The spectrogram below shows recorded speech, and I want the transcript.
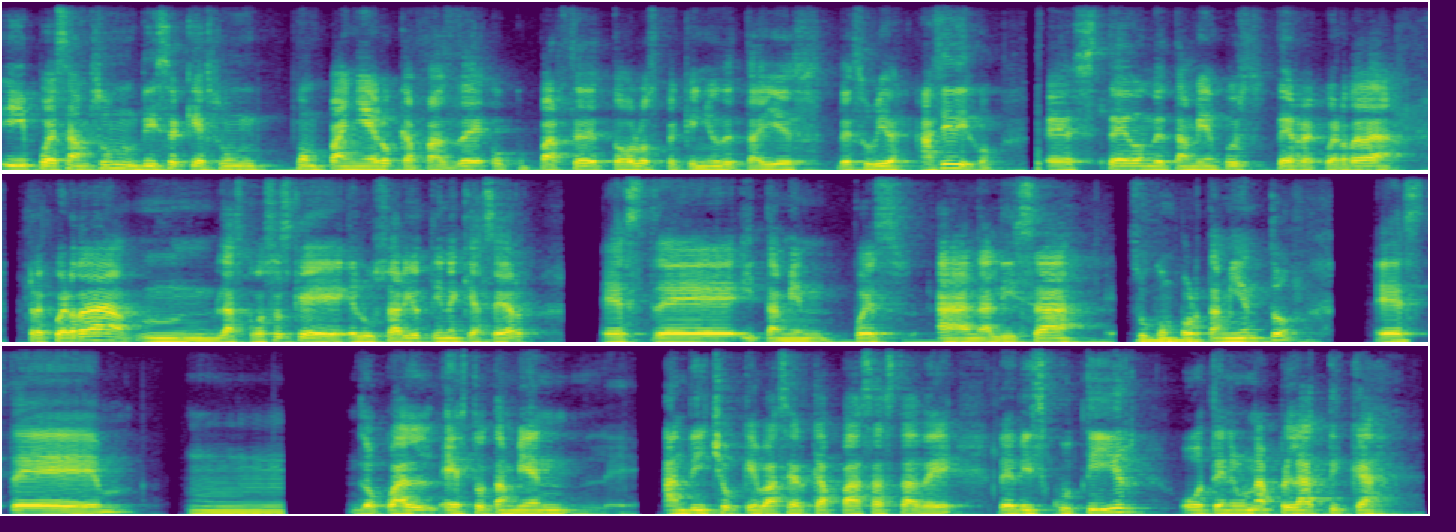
Y pues Samsung dice que es un compañero capaz de ocuparse de todos los pequeños detalles de su vida. Así dijo. Este, donde también pues te recuerda recuerda mm, las cosas que el usuario tiene que hacer este y también pues analiza su comportamiento este mm, lo cual esto también han dicho que va a ser capaz hasta de, de discutir o tener una plática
